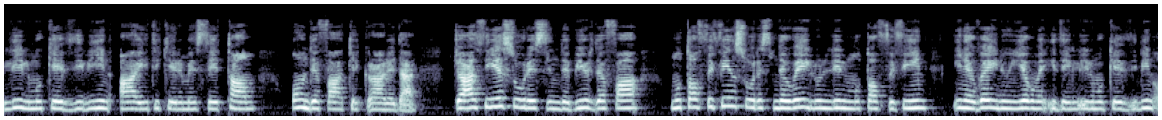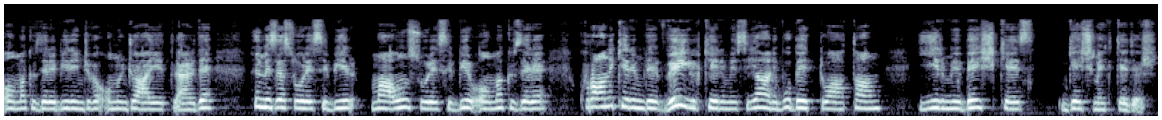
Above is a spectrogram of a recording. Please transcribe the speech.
lil mukezzibin ayeti kerimesi tam 10 defa tekrar eder. Câsiye suresinde bir defa, Mutaffifin suresinde veylun lil mutaffifin, yine veylun yevme izin lil mukezzibin olmak üzere birinci ve 10. ayetlerde Hümeze suresi 1, Maun suresi 1 olmak üzere Kur'an-ı Kerim'de veil kelimesi yani bu beddua tam 25 kez geçmektedir.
